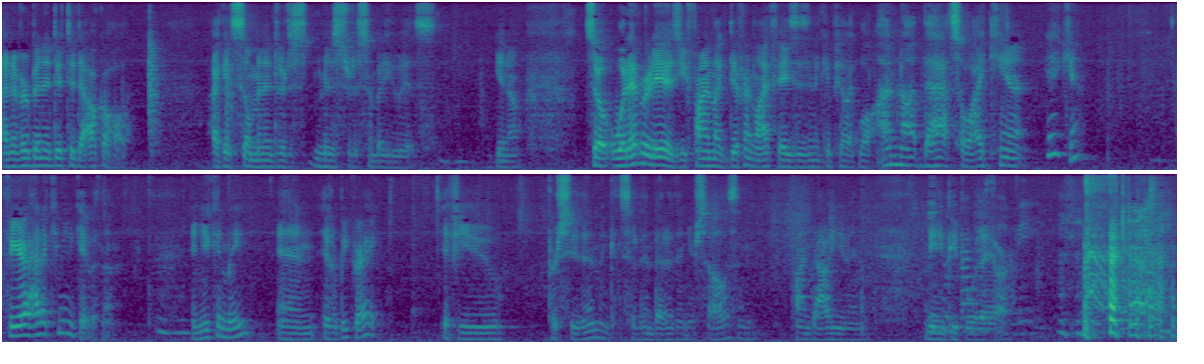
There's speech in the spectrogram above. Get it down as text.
I've never been addicted to alcohol. I can still minister to, minister to somebody who is, you know. So whatever it is, you find like different life phases, and it can feel like, well, I'm not that, so I can't. Yeah, you can. Figure out how to communicate with them, mm-hmm. and you can lead, and it'll be great if you pursue them and consider them better than yourselves and find value in meeting people where they are.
